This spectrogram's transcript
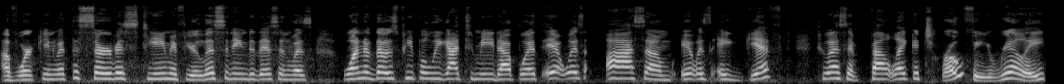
of working with the service team. If you're listening to this and was one of those people we got to meet up with, it was awesome. It was a gift to us. It felt like a trophy, really,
